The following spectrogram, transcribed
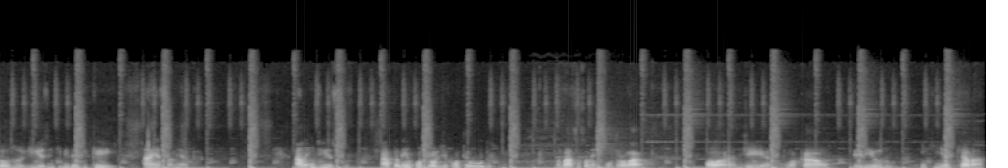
todos os dias em que me dediquei a essa meta. Além disso, há também o controle de conteúdo. Não basta somente controlar hora, dia, local, período em que aquela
